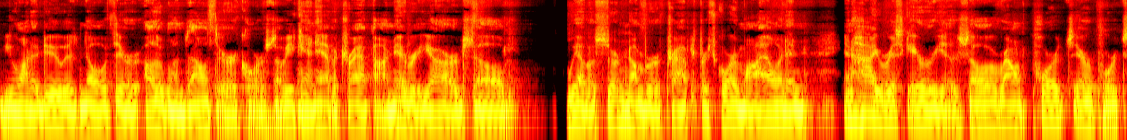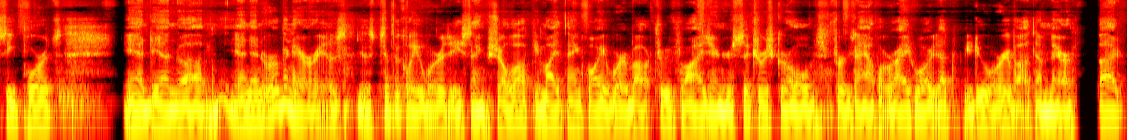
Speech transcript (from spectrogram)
you want to do is know if there are other ones out there, of course. So you can't have a trap on every yard. So we have a certain number of traps per square mile and in, in high risk areas. So around ports, airports, seaports, and in, uh, and in urban areas is typically where these things show up. You might think, well, you worry about fruit flies in your citrus groves, for example, right? Well, that, you do worry about them there. But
